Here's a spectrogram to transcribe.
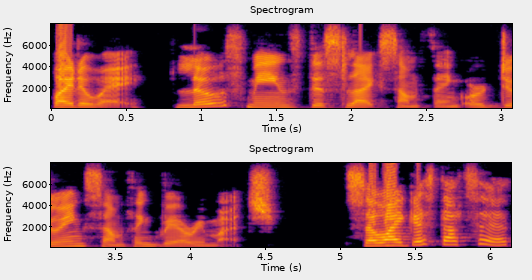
By the way, loathe means dislike something or doing something very much. So I guess that's it.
